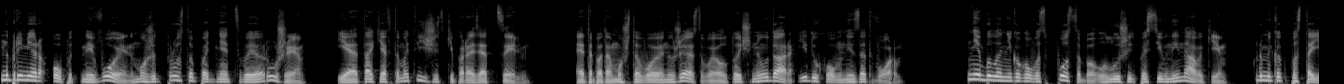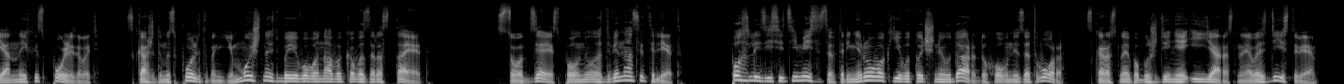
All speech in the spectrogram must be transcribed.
Например, опытный воин может просто поднять свое оружие, и атаки автоматически поразят цель. Это потому, что воин уже освоил точный удар и духовный затвор. Не было никакого способа улучшить пассивные навыки, кроме как постоянно их использовать. С каждым использованием мощность боевого навыка возрастает. Содзя исполнилось 12 лет. После 10 месяцев тренировок его точный удар, духовный затвор, скоростное побуждение и яростное воздействие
